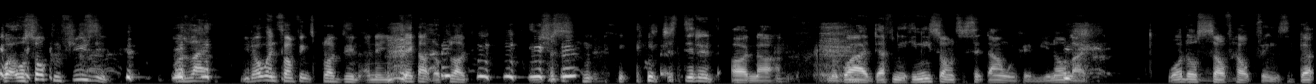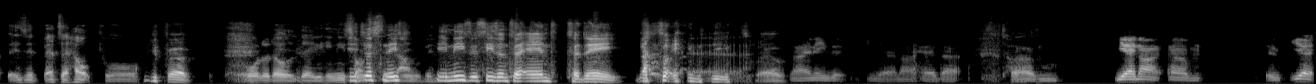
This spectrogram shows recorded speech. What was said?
But it was so confusing. It was like, you know, when something's plugged in and then you take out the plug, it just, it just didn't. Oh, nah. Maguire definitely, he needs someone to sit down with him. You know, like, what are those self help things? Be- is it better help or Bro, all of those? They, he needs he someone just needs down with him. he needs the season to end today. That's what he Yeah. needs, bro. No, I need it. Yeah, no, I heard that. Tough. Um, yeah, no, um, yeah,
